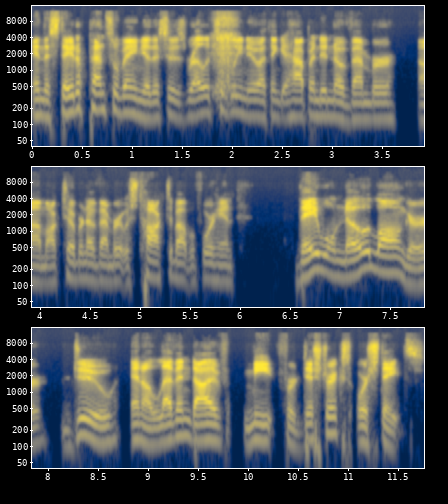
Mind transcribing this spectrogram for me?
in the state of Pennsylvania, this is relatively new. I think it happened in November, um, October, November. It was talked about beforehand. They will no longer do an 11 dive meet for districts or states.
